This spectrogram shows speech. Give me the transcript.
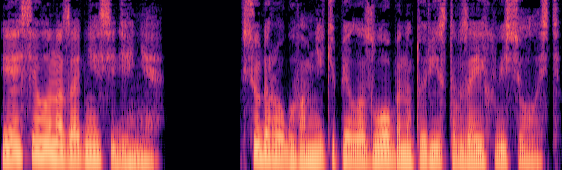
Я села на заднее сиденье. Всю дорогу во мне кипела злоба на туристов за их веселость,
